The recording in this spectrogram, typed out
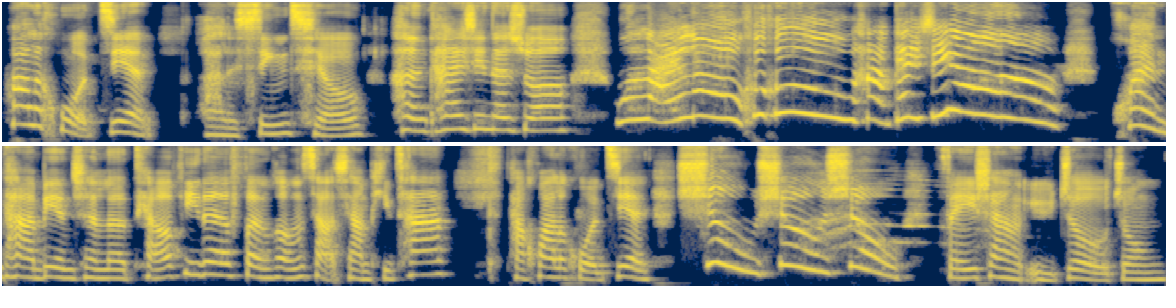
画了火箭，画了星球，很开心的说：“我来喽，呼呼，好开心哦！”换它变成了调皮的粉红小橡皮擦，它画了火箭，咻咻咻，飞上宇宙中，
